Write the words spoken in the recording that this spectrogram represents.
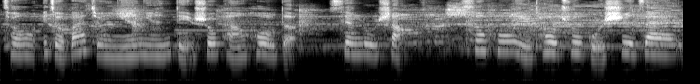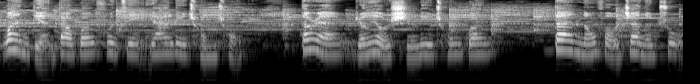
从一九八九年年底收盘后的线路上。似乎已透出股市在万点大关附近压力重重，当然仍有实力冲关，但能否站得住，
